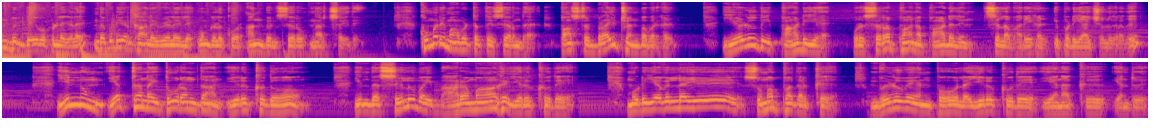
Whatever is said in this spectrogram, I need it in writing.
அன்பின் தேவ பிள்ளைகளே இந்த விடியற் காலை வேளையிலே உங்களுக்கு ஒரு அன்பின் சிறு நற்செய்தி. குமரி மாவட்டத்தை சேர்ந்த பாஸ்டர் பிரைட் என்பவர்கள் எழுதி பாடிய ஒரு சிறப்பான பாடலின் சில வரிகள் இப்படியாய் சொல்லுகிறது. இன்னும் எத்தனை தூரம்தான் இருக்குதோ இந்த சிலுவை பாரமாக இருக்குதே. முடியவில்லையே சுமப்பதற்கு விழுவேன் போல இருக்குதே எனக்கு என்று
